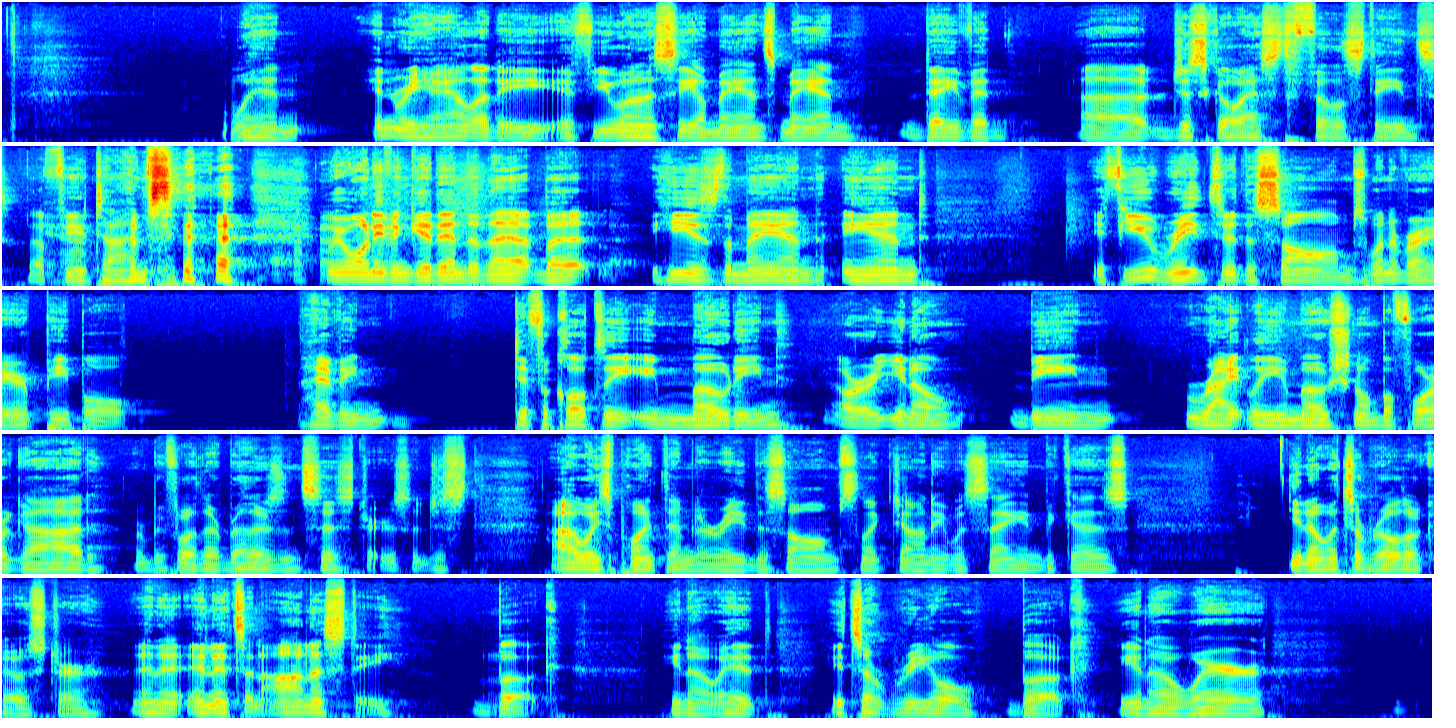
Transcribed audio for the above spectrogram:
when in reality, if you want to see a man's man, David uh, just go ask the Philistines a yeah. few times. we won't even get into that, but he is the man. And if you read through the Psalms, whenever I hear people having difficulty emoting or, you know, being rightly emotional before God or before their brothers and sisters, I just, I always point them to read the Psalms, like Johnny was saying, because, you know, it's a roller coaster and, it, and it's an honesty book. You know, it, it's a real book, you know, where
